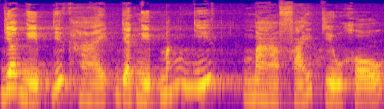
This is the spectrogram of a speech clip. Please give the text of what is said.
do nghiệp giết hại và nghiệp mắng nhiếc mà phải chịu khổ.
